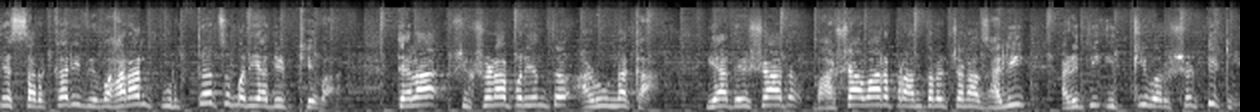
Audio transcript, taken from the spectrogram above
ते सरकारी व्यवहारांपुरतंच मर्यादित ठेवा. त्याला शिक्षणापर्यंत आणू नका. या देशात भाषावार प्रांतरचना झाली आणि ती इतकी वर्ष टिकली.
